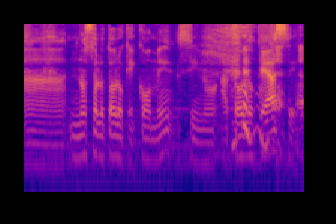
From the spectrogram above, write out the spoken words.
a no solo todo lo que come, sino a todo lo que hace.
